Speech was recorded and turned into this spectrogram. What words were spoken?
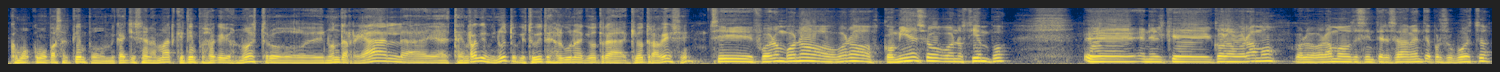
¿Cómo, cómo pasa el tiempo? Me caches en la mar. ¿Qué tiempos aquellos nuestros? En Onda Real, eh, hasta en Radio Minuto, que estuviste alguna que otra, que otra vez, ¿eh? Sí, fueron buenos, buenos comienzos, buenos tiempos, eh, en el que colaboramos, colaboramos desinteresadamente, por supuesto,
